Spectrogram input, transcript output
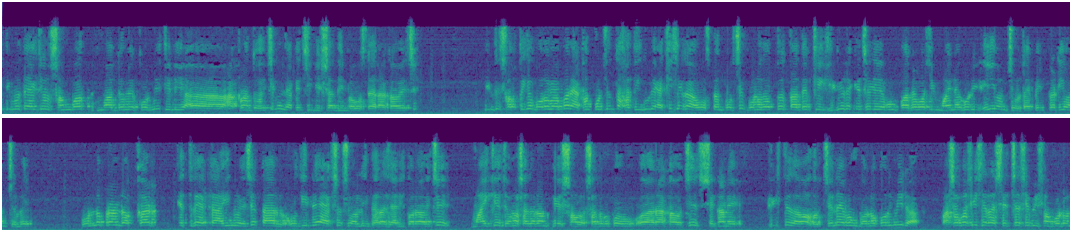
ইতিমধ্যে একজন সংবাদ মাধ্যমের কর্মী তিনি আক্রান্ত হয়েছিলেন, যাকে চিকিৎসাধীন অবস্থায় রাখা হয়েছে। কিন্তু সব থেকে বড় ব্যাপার, এখন পর্যন্ত হাতিগুলো একই জায়গায় অবস্থান করছে। বন দপ্তর তাদেরকে ঘিরে রেখেছে এবং পাশাপাশি ময়নাগুড়ির এই অঞ্চলটায় পেটকাটি অঞ্চলে বন্যপ্রাণ রক্ষার ক্ষেত্রে একটা আইন রয়েছে। তার অধীনে একশো চুয়াল্লিশ ধারা জারি করা হয়েছে। মাইকে জনসাধারণকে সতর্ক রাখা হচ্ছে। সেখানে ফিরতে দেওয়া হচ্ছে না এবং বনকর্মীরা, পাশাপাশি যারা স্বেচ্ছাসেবী সংগঠন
